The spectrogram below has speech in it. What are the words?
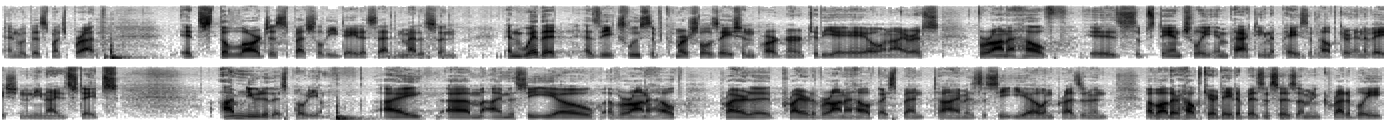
and with this much breadth. It's the largest specialty data set in medicine. And with it, as the exclusive commercialization partner to the AAO and IRIS, Verana Health is substantially impacting the pace of healthcare innovation in the United States. I'm new to this podium. I, um, I'm the CEO of Verana Health. Prior to, prior to Verana Health, I spent time as the CEO and president of other healthcare data businesses. I'm incredibly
